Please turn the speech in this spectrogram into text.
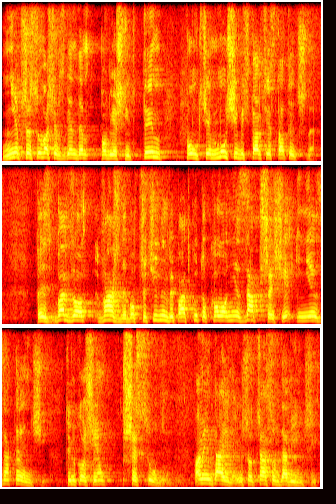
Nie przesuwa się względem powierzchni. W tym punkcie musi być tarcie statyczne. To jest bardzo ważne, bo w przeciwnym wypadku to koło nie zaprze się i nie zakręci, tylko się przesunie. Pamiętajmy, już od czasów Da Vinci,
